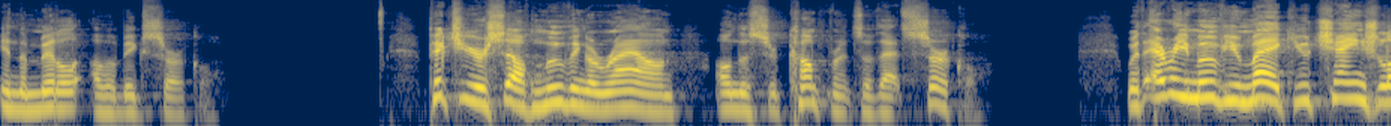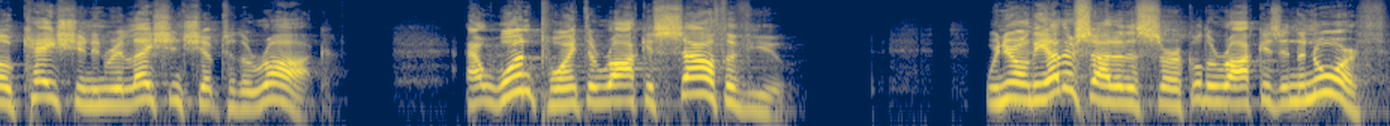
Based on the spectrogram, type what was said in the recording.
in the middle of a big circle. Picture yourself moving around on the circumference of that circle. With every move you make, you change location in relationship to the rock. At one point, the rock is south of you. When you're on the other side of the circle, the rock is in the north.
